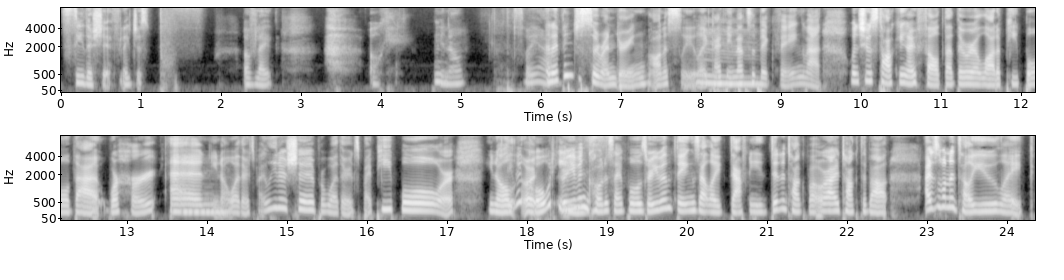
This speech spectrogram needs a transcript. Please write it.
see the shift, like just poof, of like okay, you Mhm. know? So yeah. And I think just surrendering, honestly, like I think that's a Mm. big thing that when she was talking, I felt that there were a lot of people that were hurt, and you Mm. know whether it's by leadership or whether it's by people or you know even or, or even co-disciples or even things that like Daphne didn't talk about or I talked about. I just want to tell you like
